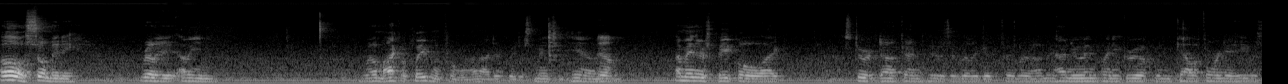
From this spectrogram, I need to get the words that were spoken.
Oh, so many. Really, I mean, well, Michael Cleveland for one. I just, we just mentioned him. Yeah. I mean, there's people like uh, Stuart Duncan, who was a really good fiddler. I mean, I knew him when he grew up in California. He was,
